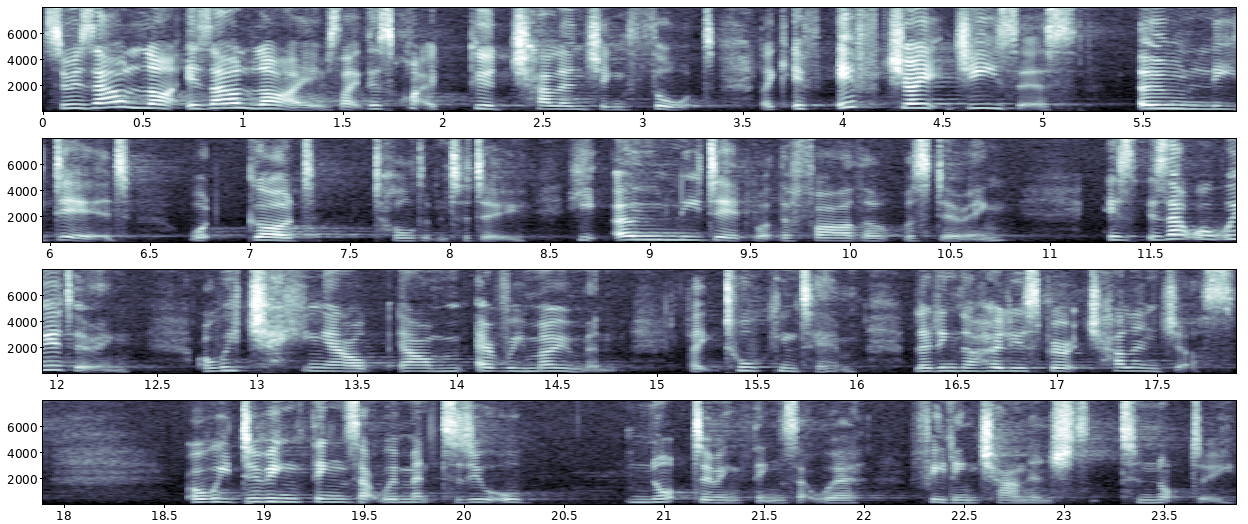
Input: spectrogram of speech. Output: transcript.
So is our, li- is our lives, like this quite a good challenging thought. Like if, if J- Jesus only did what God told him to do, he only did what the Father was doing, is, is that what we're doing? Are we checking out our every moment, like talking to Him, letting the Holy Spirit challenge us? Are we doing things that we're meant to do or not doing things that we're feeling challenged to not do?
